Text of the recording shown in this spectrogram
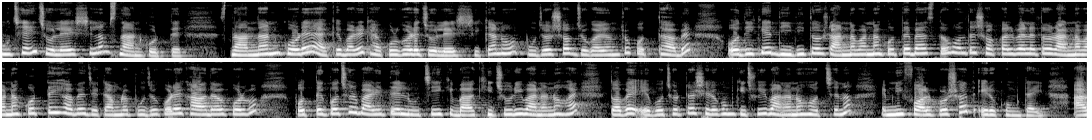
মুছেই চলে এসেছিলাম স্নান করতে। স্নান দান করে একেবারে ঠাকুর ঘরে চলে এসেছি। কেন? পুজোর সব যোগাযন্ত্র করতে হবে। ওদিকে দিদি তো রান্নাবান্না করতে ব্যস্ত, বলতে সকালবেলা তো রান্নাবান্না করতেই হবে, যেটা আমরা পুজো করে খাওয়া দাওয়া করব। প্রত্যেক বছর বাড়িতে লুচি বা খিচুড়ি বানানো হয়, তবে এবছরটা সেরকম কিছুই বানানো হচ্ছে না। এমনি ফল প্রসাদ এরকমটাই। আর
